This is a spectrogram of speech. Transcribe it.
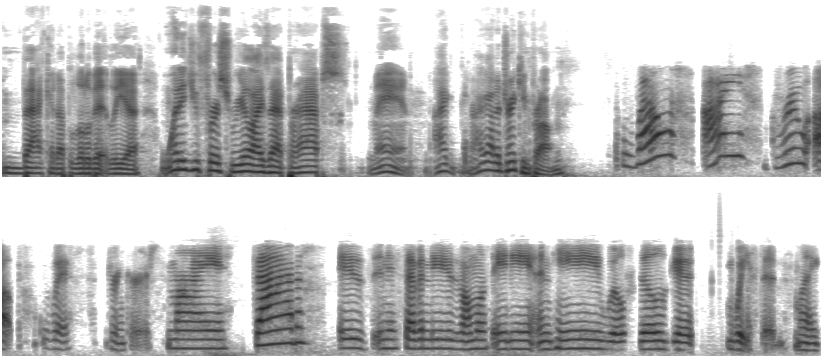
back it up a little bit, Leah. When did you first realize that perhaps, man, I I got a drinking problem? Well, I grew up with drinkers. My dad is in his 70s, almost 80, and he will still get wasted, like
